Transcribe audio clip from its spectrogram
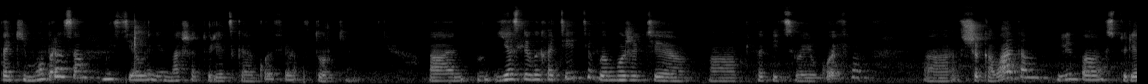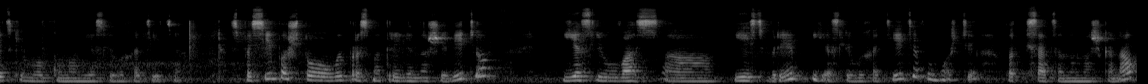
Таким образом мы сделали наше турецкое кофе в турке. А, если вы хотите, вы можете а, попить свою кофе а, с шоколадом, либо с турецким лукумом, если вы хотите. Спасибо, что вы просмотрели наше видео. Если у вас есть время, если вы хотите, вы можете подписаться на наш канал.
